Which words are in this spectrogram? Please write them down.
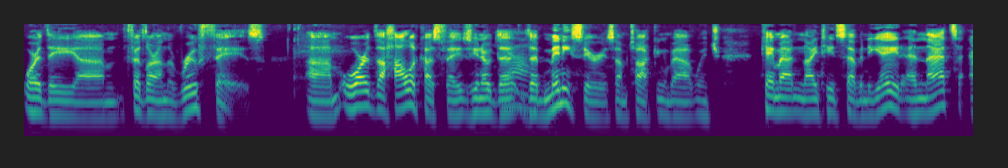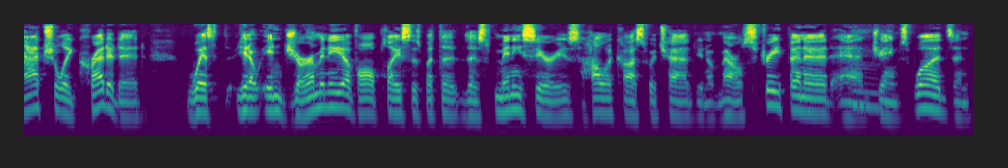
or the um, Fiddler on the Roof phase, um, or the Holocaust phase, you know, the Yeah. the mini series I'm talking about, which came out in 1978, and that's actually credited with you know in Germany of all places, but the this mini series Holocaust, which had you know Meryl Streep in it and James Woods and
